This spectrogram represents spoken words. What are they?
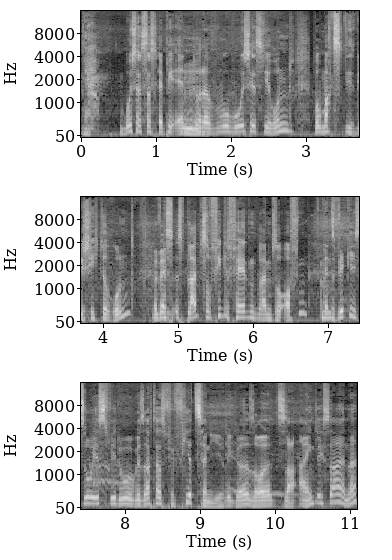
ja, wo ist jetzt das Happy End mhm. oder wo, wo ist jetzt die Rund, wo macht es die Geschichte rund? Und wenn, es, es bleibt so, viele Fäden bleiben so offen. Wenn es wirklich so ist, wie du gesagt hast, für 14-Jährige soll es eigentlich sein, ne?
